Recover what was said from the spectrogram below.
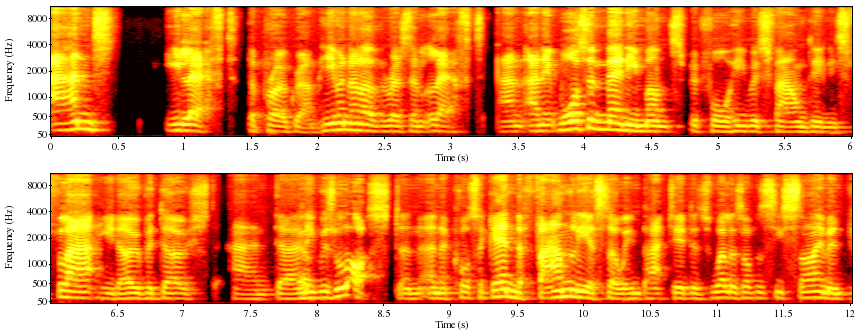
And he left the program. He and another resident left, and and it wasn't many months before he was found in his flat. He'd overdosed, and, uh, yep. and he was lost. And and of course, again, the family are so impacted as well as obviously Simon.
